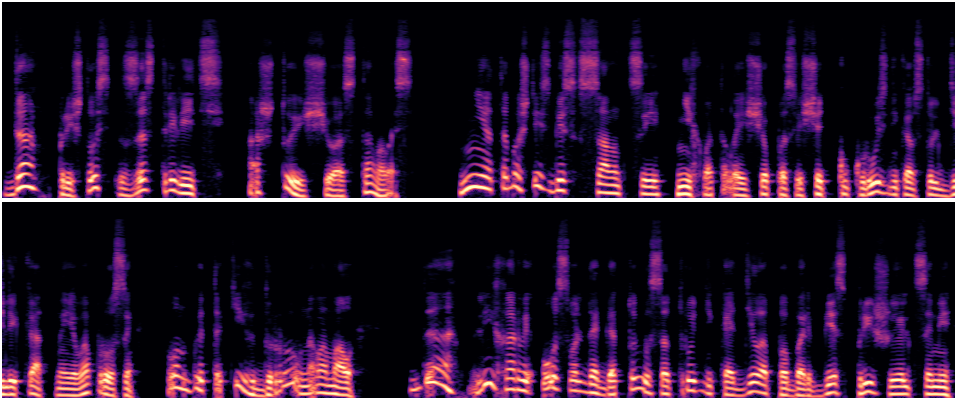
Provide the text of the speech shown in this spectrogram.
Да, пришлось застрелить. А что еще оставалось? Нет, обошлись без санкций. Не хватало еще посвящать кукурузников столь деликатные вопросы. Он бы таких дров наломал – да, Ли Харви Освальда готовил сотрудник отдела по борьбе с пришельцами.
